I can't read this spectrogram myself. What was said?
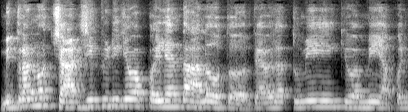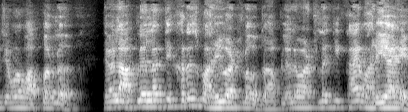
मित्रांनो चॅट जीपीटी जेव्हा पहिल्यांदा आलं होतं त्यावेळेला तुम्ही किंवा मी आपण जेव्हा वापरलं त्यावेळेला आपल्याला ते खरंच भारी वाटलं होतं. आपल्याला वाटलं की काय भारी आहे.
